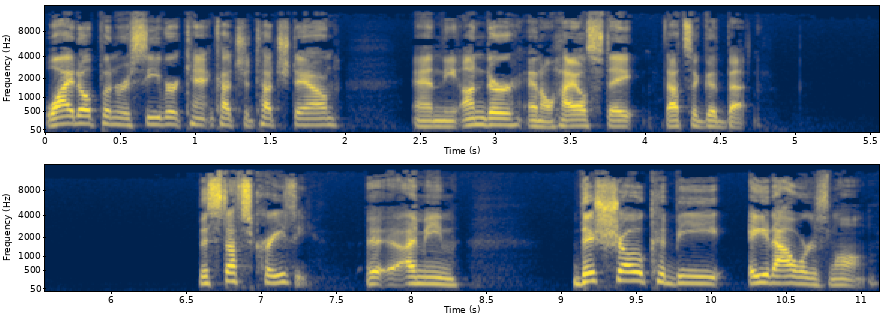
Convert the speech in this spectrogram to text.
Wide open receiver can't catch a touchdown, and the under and Ohio State, that's a good bet. This stuff's crazy. I mean, this show could be eight hours long.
